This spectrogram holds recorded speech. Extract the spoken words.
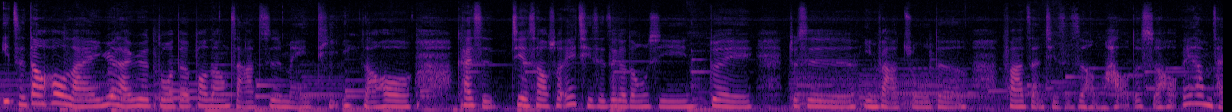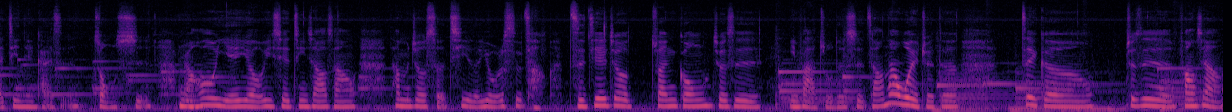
一直到后来，越来越多的报章杂志媒体，然后开始介绍说，哎、欸，其实这个东西对就是银发族的发展其实是很好的时候，哎、欸，他们才渐渐开始重视。然后也有一些经销商，他们就舍弃了幼儿市场，直接就专攻就是银发族的市场。那我也觉得这个。就是方向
